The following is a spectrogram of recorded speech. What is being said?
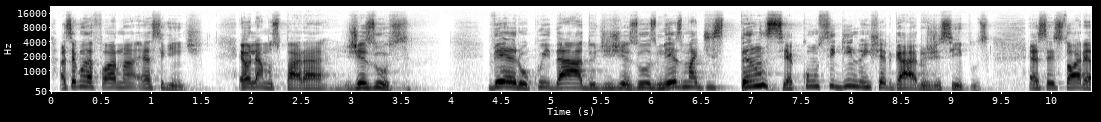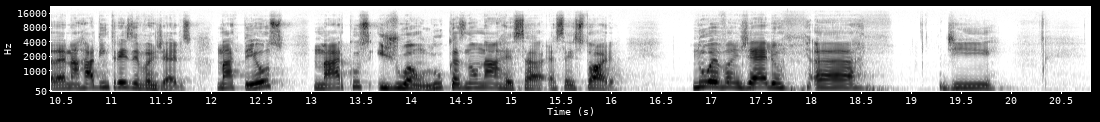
A segunda forma é a seguinte: é olharmos para Jesus ver o cuidado de Jesus, mesmo à distância, conseguindo enxergar os discípulos. Essa história é narrada em três evangelhos: Mateus, Marcos e João. Lucas não narra essa, essa história. No evangelho uh, de,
